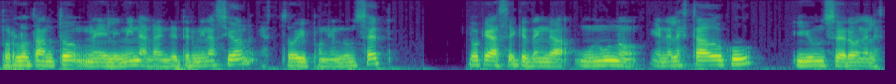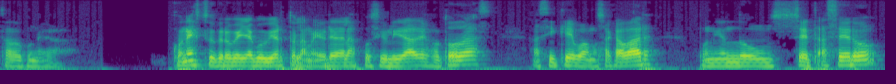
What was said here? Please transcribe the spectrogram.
Por lo tanto me elimina la indeterminación. Estoy poniendo un set. Lo que hace que tenga un 1 en el estado Q y un 0 en el estado Q negado. Con esto creo que ya he cubierto la mayoría de las posibilidades o todas, así que vamos a acabar poniendo un set a 0,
